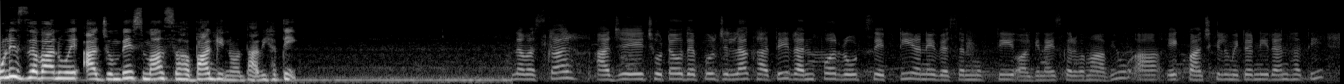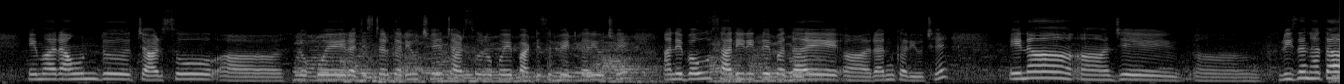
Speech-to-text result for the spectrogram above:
પોલીસ જવાનોએ આ ઝુંબેશમાં સહભાગી નોંધાવી હતી. નમસ્કાર. આજે છોટાઉદેપુર જિલ્લા ખાતે રન ફોર રોડ સેફટી અને વ્યસન મુક્તિ ઓર્ગેનાઇઝ કરવામાં આવ્યું. આ એક પાંચ કિલોમીટરની રન હતી. એમાં રાઉન્ડ ચારસો લોકોએ રજિસ્ટર કર્યું છે, ચારસો લોકોએ પાર્ટિસિપેટ કર્યું છે અને બહુ સારી રીતે બધાએ રન કર્યું છે. એના જે રીઝન હતા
